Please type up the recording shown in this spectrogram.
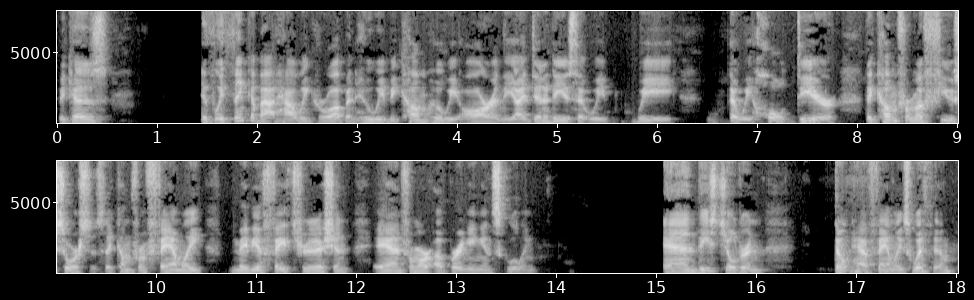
because if we think about how we grow up and who we become, who we are, and the identities that we we that we hold dear, they come from a few sources. They come from family, maybe a faith tradition, and from our upbringing and schooling. And these children don't have families with them.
